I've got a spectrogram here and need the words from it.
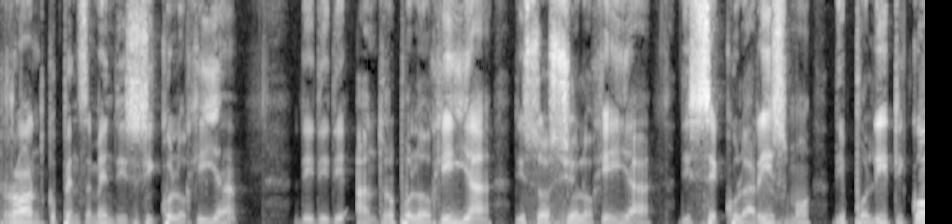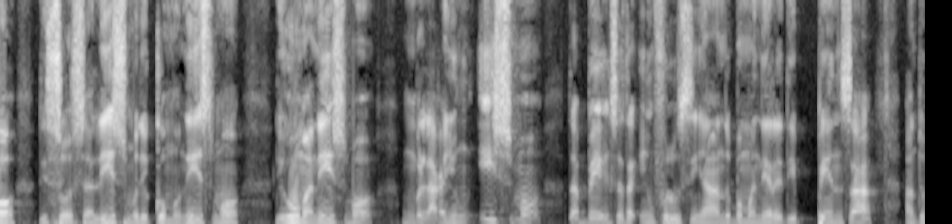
rond com pensamento de psicologia, de, antropologia, de sociologia, de secularismo, de político, de socialismo, de comunismo, de humanismo, um um ismo também está influenciando a maneira de pensar e de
